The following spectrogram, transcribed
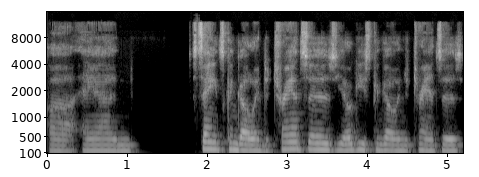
Uh, and saints can go into trances, yogis can go into trances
